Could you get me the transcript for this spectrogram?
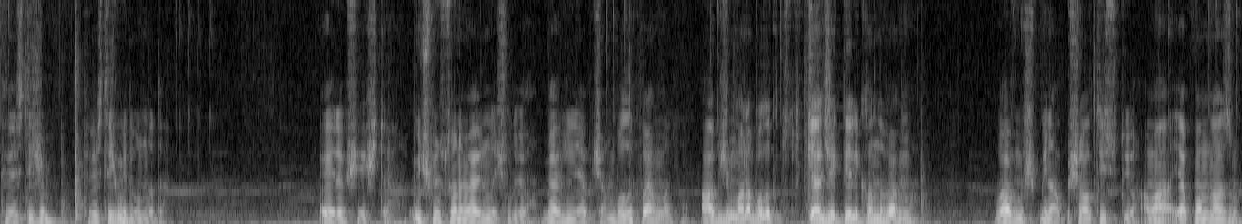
Prestijim. Prestij miydi bunun adı? Öyle bir şey işte. 3000 sonra Merlin açılıyor. Merlin yapacağım. Balık var mı? Abicim bana balık tutup gelecek delikanlı var mı? Varmış. 1066 istiyor. Ama yapmam lazım.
